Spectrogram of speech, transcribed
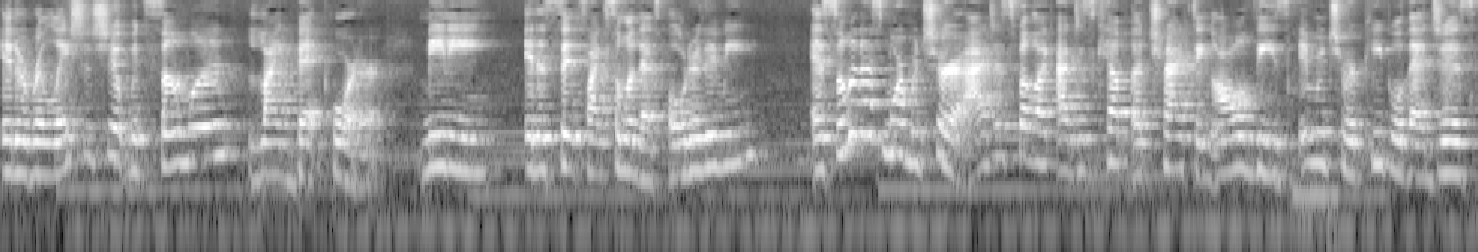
in a relationship with someone like Bette Porter, meaning in a sense like someone that's older than me and someone that's more mature. I just felt like I just kept attracting all these immature people that just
